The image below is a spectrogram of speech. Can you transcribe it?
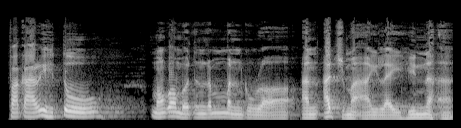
Fakari itu mongko mboten remen kula an ajma ilaihina.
